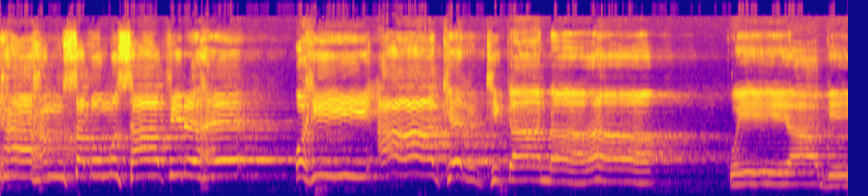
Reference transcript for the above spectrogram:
ইহা হাম সব মুসাফির হহি আখের ঠিকানা। কোয়ে আগে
